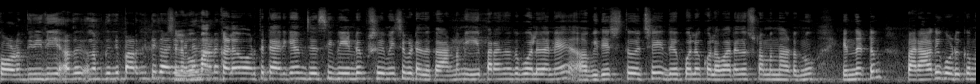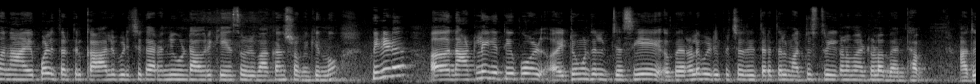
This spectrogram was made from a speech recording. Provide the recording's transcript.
കോടതി വിധി അത് നമുക്ക് ഇനി പറഞ്ഞിട്ട് കാര്യമില്ല. മക്കളെ ഓർത്തിട്ടായിരിക്കാം ജെസ്സി വീണ്ടും ക്ഷമിച്ചു വിട്ടത്. കാരണം ഈ പറയുന്നത് പോലെ തന്നെ വിദേശത്ത് വെച്ച് ഇതേപോലെ കൊലപാതക ശ്രമം നടന്നു. എന്നിട്ടും പരാതി കൊടുക്കുമെന്നായപ്പോൾ ഇത്തരത്തിൽ കാൽ പിടിച്ച് കരഞ്ഞുകൊണ്ട് ആ ഒരു കേസ് ഒഴിവാക്കാൻ ശ്രമിക്കുന്നു. പിന്നീട് നാട്ടിലേക്ക് എത്തിയപ്പോൾ ഏറ്റവും കൂടുതൽ ജെസ്സിയെ വിരൾ പിടിപ്പിച്ചത് ഇത്തരത്തിൽ മറ്റു സ്ത്രീകളുമായിട്ടുള്ള ബന്ധം. അത്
